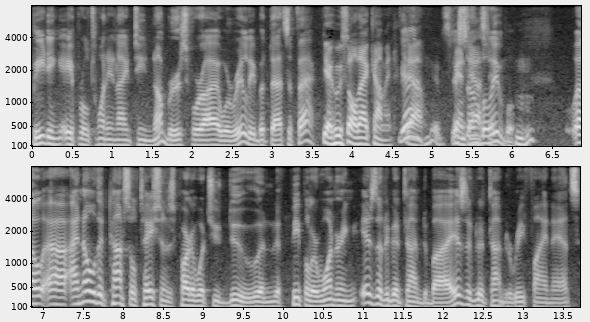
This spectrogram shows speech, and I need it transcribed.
beating April 2019 numbers for Iowa Realty, but that's a fact. Yeah, who saw that coming? Yeah, it's just fantastic. unbelievable. Well, uh, I know that consultation is part of what you do, and if people are wondering, is it a good time to buy? Is it a good time to refinance?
